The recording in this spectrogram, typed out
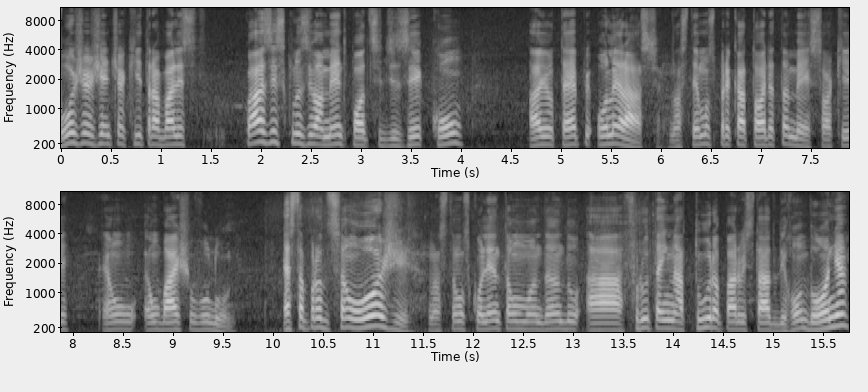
Hoje a gente aqui trabalha quase exclusivamente, pode-se dizer, com a Iotep oleracea. Nós temos precatória também, só que é um, é um baixo volume. Esta produção hoje, nós estamos colhendo, estamos mandando a fruta in natura para o estado de Rondônia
